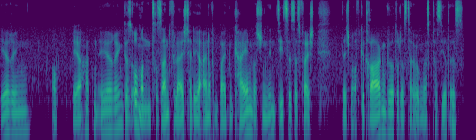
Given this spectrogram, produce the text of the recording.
Ehering. Er hat einen Ehering. Das ist auch mal interessant. Vielleicht hätte ja einer von beiden keinen, was schon sieht, dass das vielleicht nicht mal oft getragen wird oder dass da irgendwas passiert ist.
